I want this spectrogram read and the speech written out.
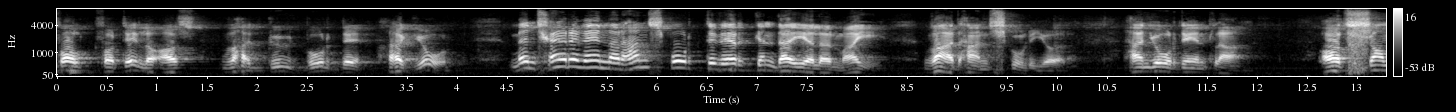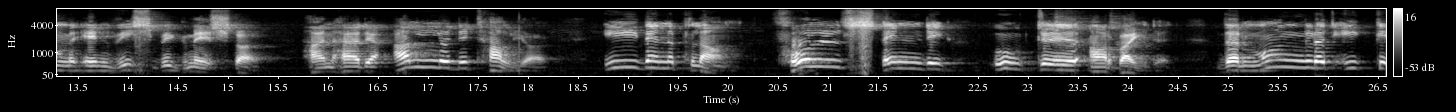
folk fortelle oss hva Gud burde ha gjort. Men kjære venner, han spurte verken deg eller meg hva han skulle gjøre. Han gjorde en plan. Og som en viss byggmester han hadde alle detaljer i denne plan fullstendig utarbeidet. Det manglet ikke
